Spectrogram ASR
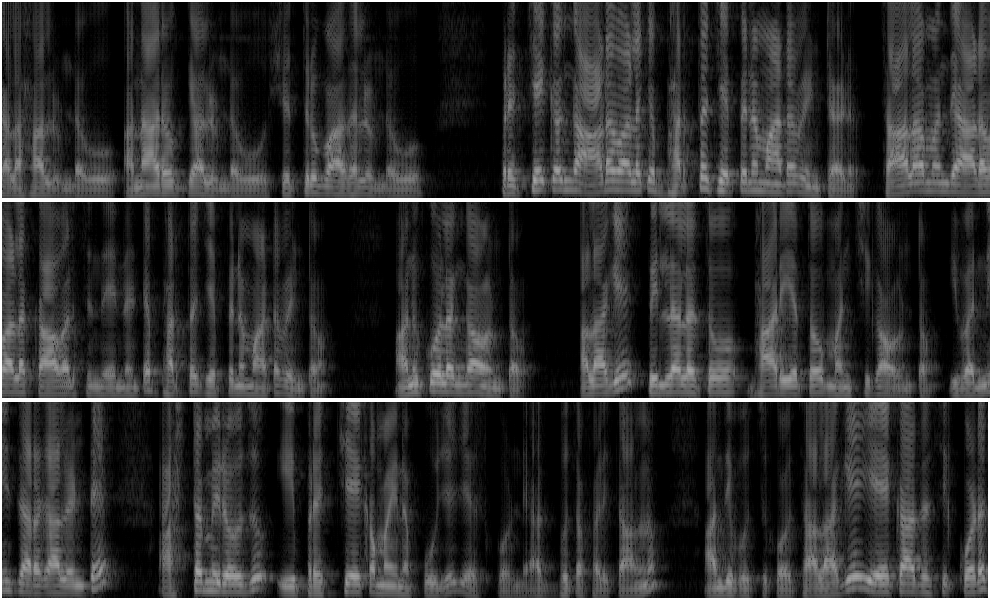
కలహాలు ఉండవు అనారోగ్యాలు ఉండవు శత్రుబాధలు ఉండవు ప్రత్యేకంగా ఆడవాళ్ళకి భర్త చెప్పిన మాట వింటాడు. చాలామంది ఆడవాళ్ళకి కావాల్సింది ఏంటంటే భర్త చెప్పిన మాట వింటాం. అనుకూలంగా ఉంటాం. అలాగే పిల్లలతో భార్యతో మంచిగా ఉంటాం. ఇవన్నీ జరగాలంటే అష్టమి రోజు ఈ ప్రత్యేకమైన పూజ చేసుకోండి. అద్భుత ఫలితాలను అందిపుచ్చుకోవచ్చు. అలాగే ఏకాదశికి కూడా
